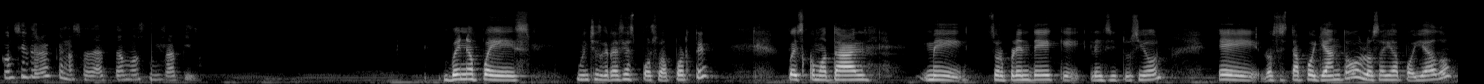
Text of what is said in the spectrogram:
considero que nos adaptamos muy rápido. Bueno, pues muchas gracias por su aporte. Pues como tal, me sorprende que la institución eh, los está apoyando, los haya apoyado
